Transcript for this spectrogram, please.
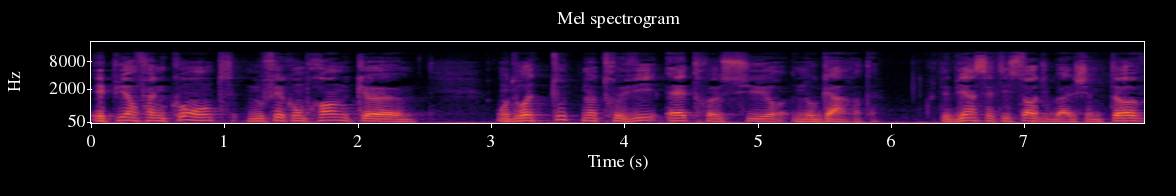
et puis en fin de compte nous fait comprendre que on doit toute notre vie être sur nos gardes. Écoutez bien cette histoire du Baal Shem Tov,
